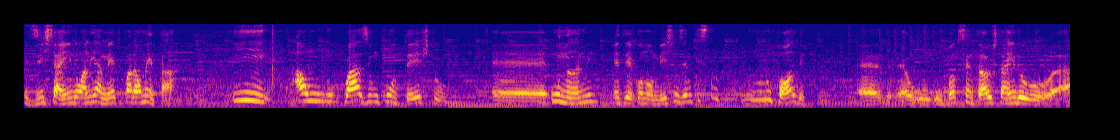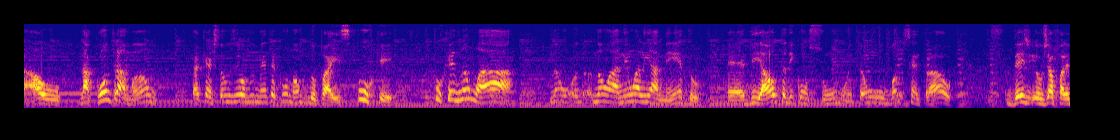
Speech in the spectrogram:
existe ainda um alinhamento para aumentar. E há um, quase um contexto é, unânime entre economistas dizendo que isso não, não pode. É, é, o, o, Banco Central está indo ao, na contramão da questão do desenvolvimento econômico do país. Por quê? Porque não há, não, não há nenhum alinhamento é, de alta de consumo. Então o Banco Central, desde, eu já falei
